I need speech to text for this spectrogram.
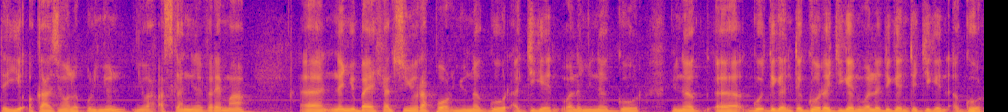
te yi occasion la pour ñun ñu wax askan ne vraiment nañu bàyyi xel suñu rapport ñu nag góor ak jigéen wala ñu nag góor ñu nag góor diggante góor ak jigéen wala diggante jigéen ak góor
